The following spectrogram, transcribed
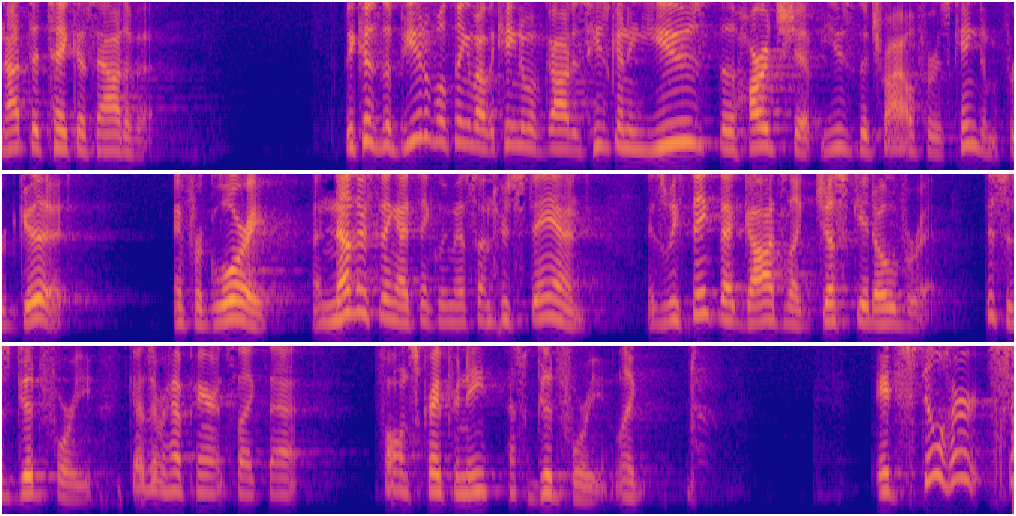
not to take us out of it. Because the beautiful thing about the kingdom of God is he's going to use the hardship, use the trial for his kingdom, for good and for glory. Another thing I think we misunderstand is we think that God's like, just get over it. This is good for you. You guys ever have parents like that? Fall and scrape your knee? That's good for you. Like, it still hurts,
